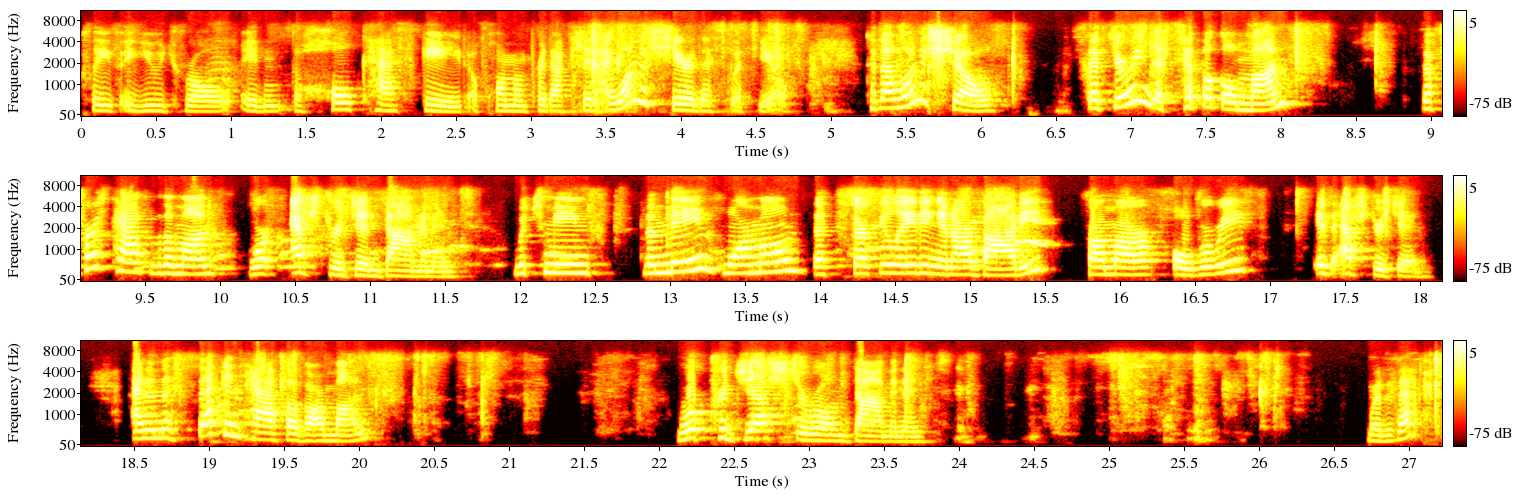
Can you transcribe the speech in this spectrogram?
plays a huge role in the whole cascade of hormone production. I want to share this with you because I want to show that during a typical month, the first half of the month, we're estrogen dominant, which means the main hormone that's circulating in our body from our ovaries is estrogen. And in the second half of our month, we're progesterone dominant. What is that?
